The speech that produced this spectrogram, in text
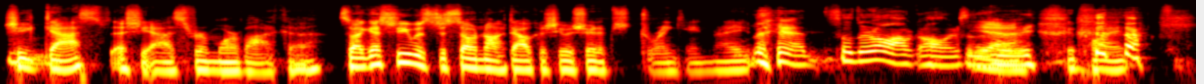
She mm-hmm. gasps as she asks for more vodka. So I guess she was just so knocked out because she was straight up just drinking, right? Yeah, so they're all alcoholics in yeah, movie. good point.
